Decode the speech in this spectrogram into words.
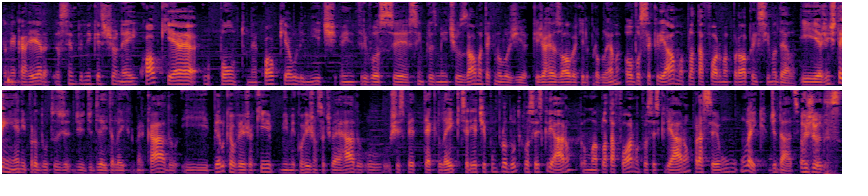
da, minha carreira, eu sempre me questionei qual que é o ponto, né? Qual que é o limite entre você simplesmente usar uma tecnologia que já resolve aquele problema, ou você criar uma plataforma própria em cima dela. E a gente tem N produtos de, de, de Data Lake no mercado, e pelo que eu vejo aqui, me, me corrijam se eu estiver errado, o, o XP Tech Lake seria tipo um produto que vocês criaram, uma plataforma que vocês criaram para ser um, um lake de dados. Ô, Judas.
